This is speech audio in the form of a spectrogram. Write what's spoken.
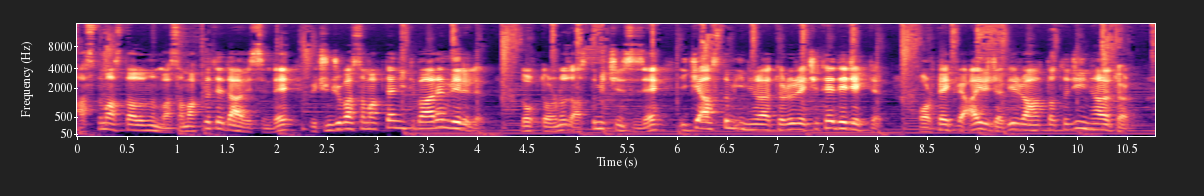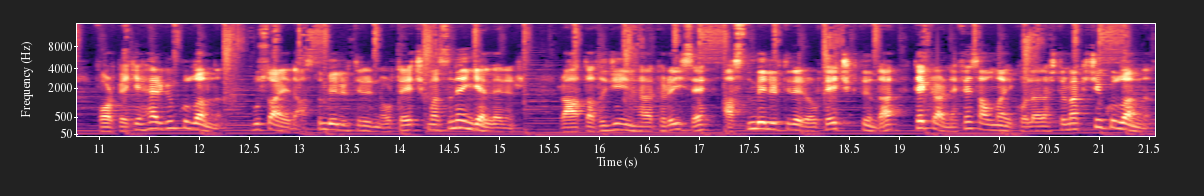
Astım hastalığının basamaklı tedavisinde 3. basamaktan itibaren verilir. Doktorunuz astım için size 2 astım inhalatörü reçete edecektir. Forpek ve ayrıca bir rahatlatıcı inhalatör. Forpek'i her gün kullanınız. Bu sayede astım belirtilerinin ortaya çıkmasını engellenir. Rahatlatıcı inhalatöre ise astım belirtileri ortaya çıktığında tekrar nefes almayı kolaylaştırmak için kullanınız.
